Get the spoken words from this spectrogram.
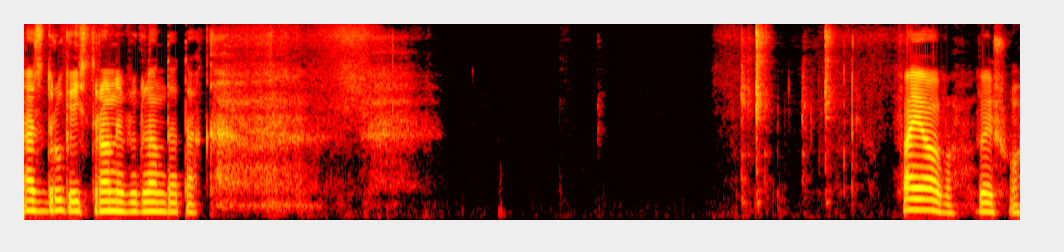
A z drugiej strony wygląda tak. Fajowo wyszło.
